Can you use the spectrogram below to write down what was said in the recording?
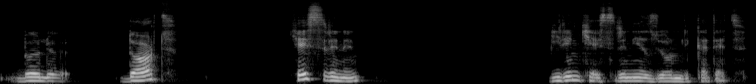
bölü 4 kesrinin birim kesrini yazıyorum dikkat et.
